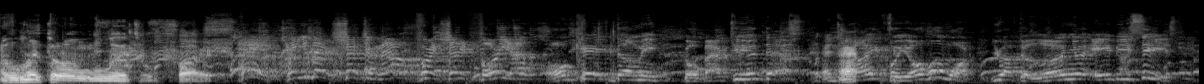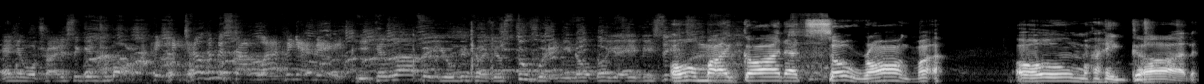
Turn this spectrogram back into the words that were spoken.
A little little fart. Hey, hey, you better shut your mouth before I shut it for you. Okay, dummy, go back to your desk. And tonight, for your homework, you have to learn your ABCs, and then we'll try this again tomorrow. Hey, hey, tell him to stop laughing at me. He can laugh at you because you're stupid and you don't know your ABCs. Oh my god, that's so wrong. My, oh my god.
